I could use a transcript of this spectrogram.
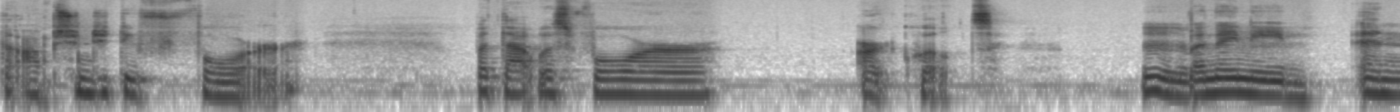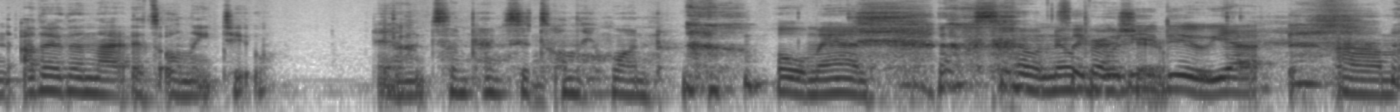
the option to do four, but that was for art quilts. Mm, and they need And other than that, it's only two. And sometimes it's only one. oh man, so no like what do you do? Yeah, Um,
